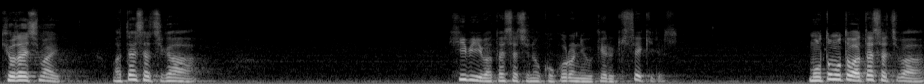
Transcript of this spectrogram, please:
兄弟姉妹私たちが日々私たちの心に受ける奇跡です。もともと私たちは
